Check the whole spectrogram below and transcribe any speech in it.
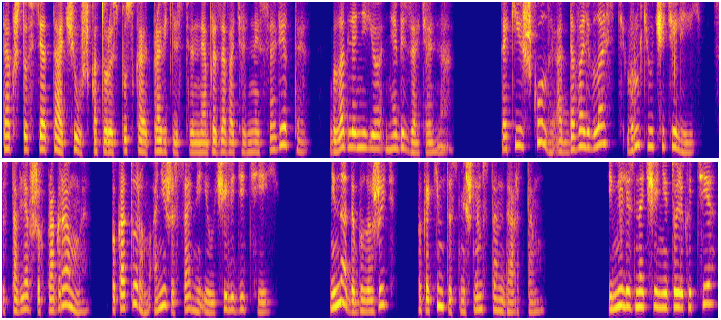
Так что вся та чушь, которую спускают правительственные образовательные советы, была для нее необязательна. Такие школы отдавали власть в руки учителей, составлявших программы, по которым они же сами и учили детей. Не надо было жить по каким-то смешным стандартам имели значение только те,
